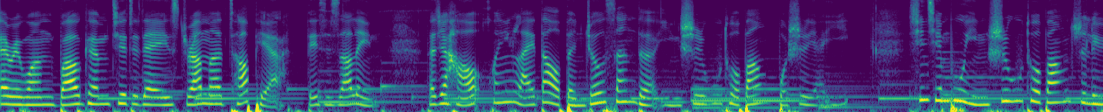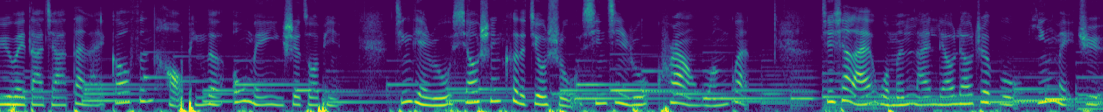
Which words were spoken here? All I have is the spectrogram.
Everyone, welcome to today's Dramatopia. This is Alin. 大家好，欢迎来到本周三的影视乌托邦。我是雅怡。新前部影视乌托邦致力于为大家带来高分好评的欧美影视作品，经典如《肖申克的救赎》，新晋如《Crown》王冠。接下来我们来聊聊这部英美剧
